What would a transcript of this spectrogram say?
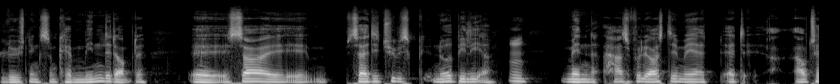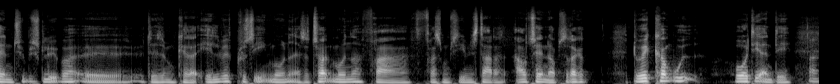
løsning, som kan minde lidt om det, øh, så, øh, så er de typisk noget billigere. Mm. Men har selvfølgelig også det med, at, at aftalen typisk løber øh, det, som man kalder 11 plus 1 måned, altså 12 måneder fra, fra som siger, man starter aftalen op, så der kan, du kan ikke komme ud hurtigere end det. Nej.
